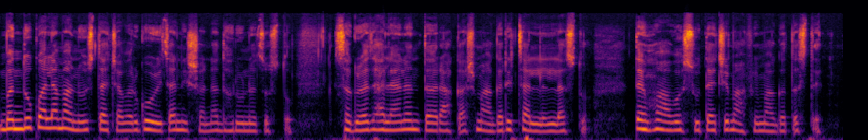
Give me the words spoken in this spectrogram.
बंदूकवाला माणूस त्याच्यावर गोळीचा निशाणा धरूनच असतो. सगळं झाल्यानंतर आकाश माघारी चाललेला असतो. तेव्हा वसू त्याची माफी मागत असते.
